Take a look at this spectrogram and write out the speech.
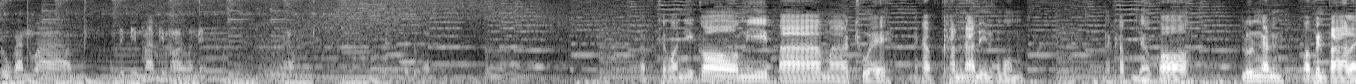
ดูกันว่ามันจะกินมากกินน้อยวันนี้นะครับไปดูกันครับจังหวะนี้ก็มีปลามาฉวยนะครับ คันหน้าดินของผมนะครับ เดี๋ยวก็ลุ้นกันว่าเป็นปลาอะไร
